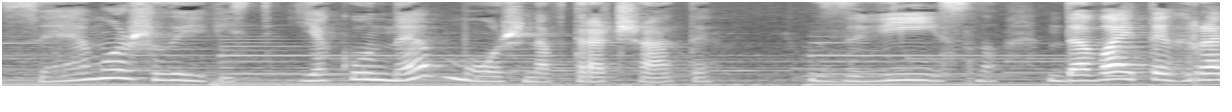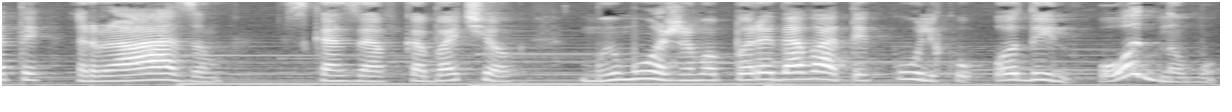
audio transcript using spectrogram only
це можливість, яку не можна втрачати. Звісно, давайте грати разом, сказав кабачок. Ми можемо передавати кульку один одному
